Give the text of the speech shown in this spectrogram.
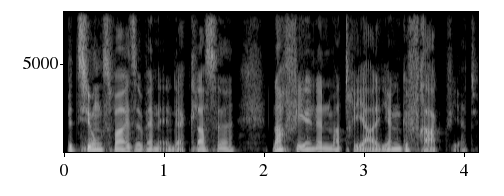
beziehungsweise wenn in der Klasse nach fehlenden Materialien gefragt wird.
